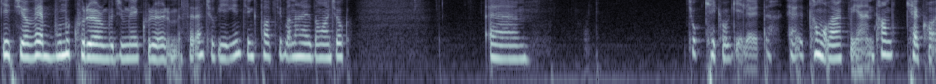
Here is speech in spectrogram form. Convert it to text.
geçiyor ve bunu kuruyorum bu cümleyi kuruyorum mesela çok ilginç çünkü PUBG bana her zaman çok e, çok keko gelirdi. Evet tam olarak bu yani tam keko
